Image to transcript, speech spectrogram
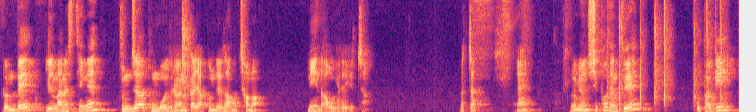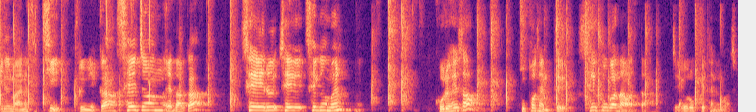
그런데 1-t는 분자 분모에 들어가니까 약분돼서 1,000원이 나오게 되겠죠. 맞죠? 예. 그러면 10%에 곱하기 1-t. 그러니까 세전에다가 세를, 세, 세금을 고려해서 9% 세후가 나왔다. 이제 이렇게 되는 거죠.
